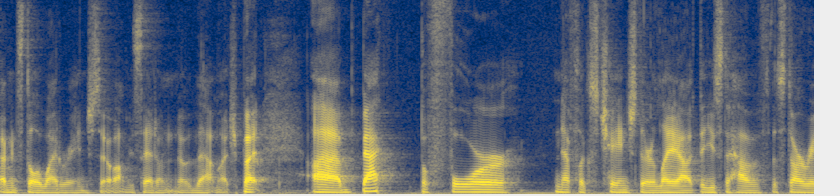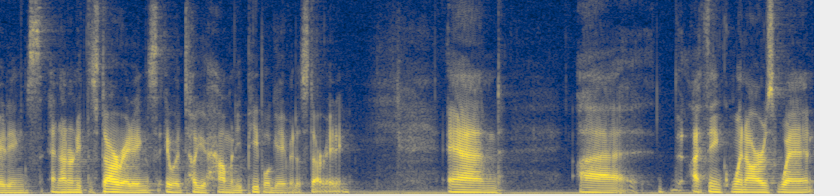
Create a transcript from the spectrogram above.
I mean, still a wide range, so obviously I don't know that much. But uh, back before Netflix changed their layout, they used to have the star ratings, and underneath the star ratings, it would tell you how many people gave it a star rating. And uh, I think when ours went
